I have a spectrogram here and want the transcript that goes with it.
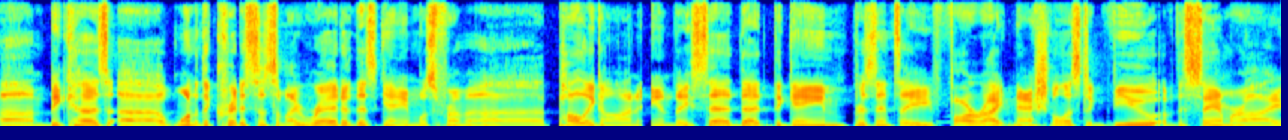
um, because uh, one of the criticisms I read of this game was from uh, Polygon, and they said that the game presents a far right nationalistic view of the samurai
